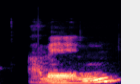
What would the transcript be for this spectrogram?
아멘.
